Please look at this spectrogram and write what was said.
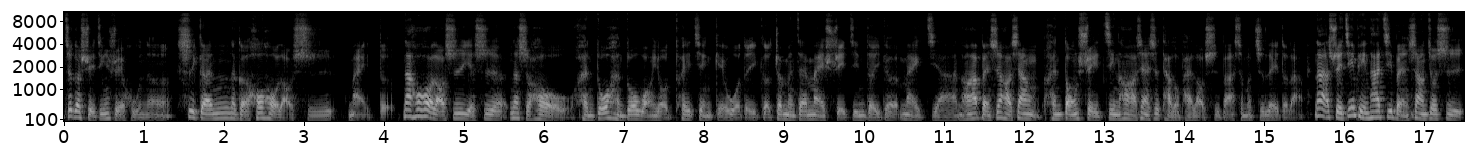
这个水晶水壶呢，是跟那个 HoHo 老师买的。那 HoHo 老师也是那时候很多很多网友推荐给我的一个专门在卖水晶的一个卖家，然后他。本身好像很懂水晶，然后好像也是塔罗牌老师吧，什么之类的啦。那水晶瓶它基本上就是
